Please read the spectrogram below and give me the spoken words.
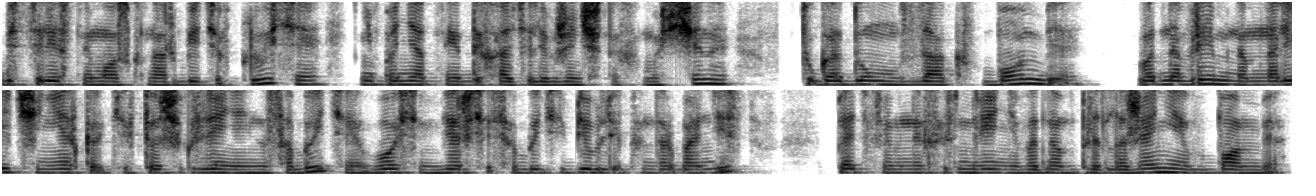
«Бестелесный мозг на орбите в плюсе», «Непонятные дыхатели в женщинах и мужчины», «Тугодум Зак в бомбе», в одновременном наличии нескольких точек зрения на события, 8 версий событий Библии контрабандистов, пять временных измерений в одном предложении в бомбе,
